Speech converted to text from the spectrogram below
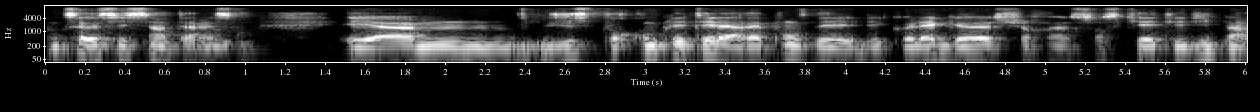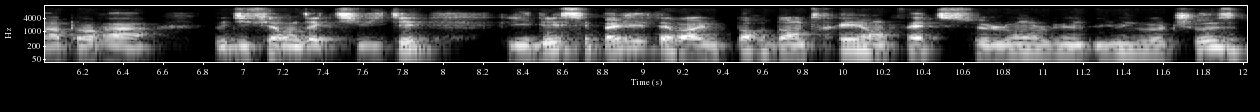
Donc ça aussi, c'est intéressant. Et euh, juste pour compléter la réponse des, des, collègues euh, sur, sur ce qui a été dit par rapport à aux différentes activités, l'idée c'est pas juste d'avoir une porte d'entrée en fait selon l'une ou l'autre chose,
